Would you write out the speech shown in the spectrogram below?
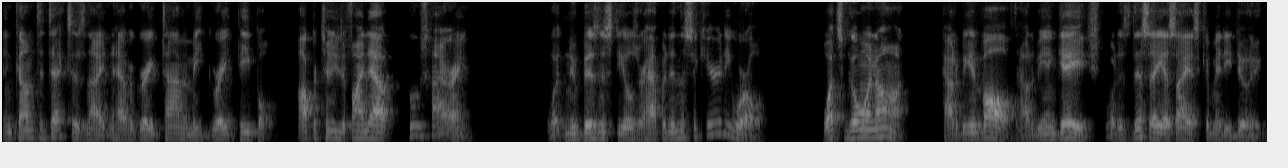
and come to Texas night and have a great time and meet great people. Opportunity to find out who's hiring, what new business deals are happening in the security world, what's going on, how to be involved, how to be engaged. What is this ASIS committee doing?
